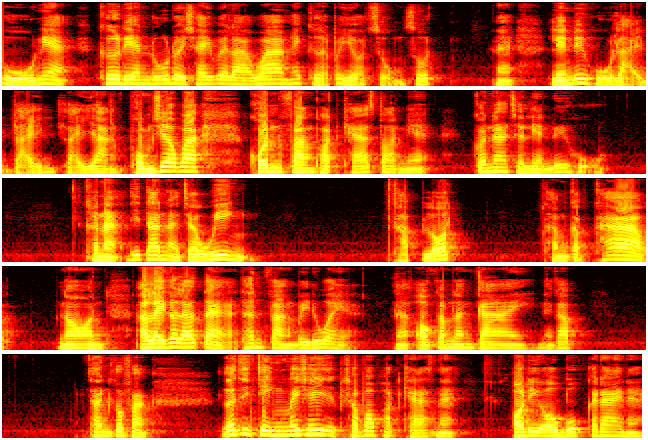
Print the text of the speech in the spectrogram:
หูเนี่ยคือเรียนรู้โดยใช้เวลาว่างให้เกิดประโยชน์สูงสุดนะเรียนด้วยหูหลายหลายหลายอย่าง ผมเชื่อว่าคนฟังพอดแคสต์ตอนนี้ก็น่าจะเรียนด้วยหู ขณะที่ท่านอาจจะวิ่ง ขับรถทำกับข้าว นอน อะไรก็แล้วแต่ท่านฟังไปด้วยนะออกกำลังกายนะครับ ท่านก็ฟัง แล้วจริงๆ ไม่ใช่เฉพาะพอดแคสต์นะ audiobook ก็ได้นะ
